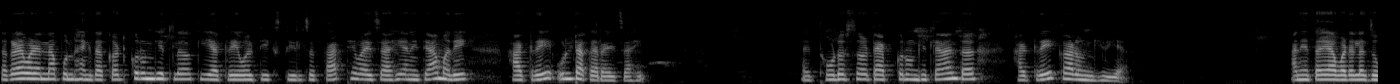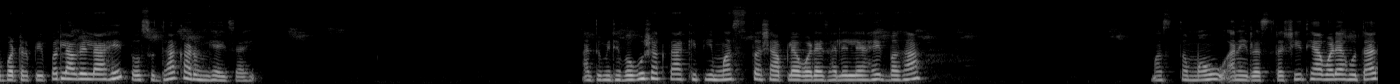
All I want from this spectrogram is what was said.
सगळ्या वड्यांना पुन्हा एकदा कट करून घेतलं की या ट्रेवरती एक स्टीलचं ताट ठेवायचं आहे आणि त्यामध्ये हा ट्रे उलटा करायचा आहे. आणि थोडंसं टॅप करून घेतल्यानंतर हा ट्रे काढून घेऊया. आणि आता या वड्याला जो बटर पेपर लावलेला आहे तो सुद्धा काढून घ्यायचा आहे. आणि तुम्ही इथे बघू शकता किती मस्त अशा आपल्या वड्या झालेल्या आहेत बघा. मस्त मऊ आणि रसरशीत ह्या वड्या होतात.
